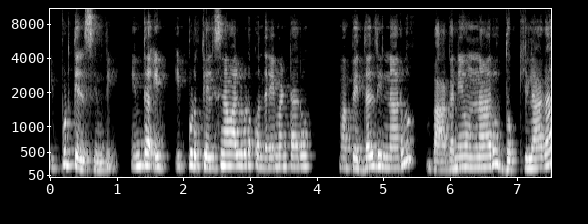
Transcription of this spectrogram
ఇప్పుడు తెలిసింది. ఇంత ఇప్పుడు తెలిసిన వాళ్ళు కూడా కొందరు ఏమంటారు? మా పెద్దలు తిన్నారు బాగానే ఉన్నారు దుక్కిలాగా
